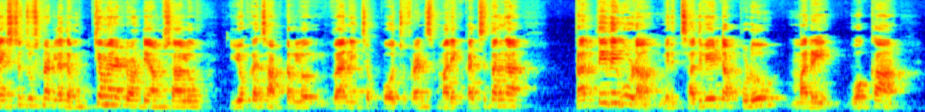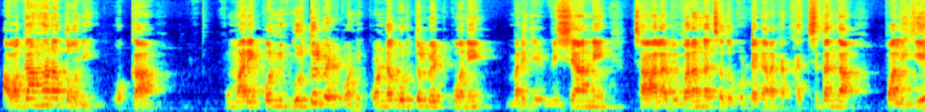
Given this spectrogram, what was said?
నెక్స్ట్ చూసినట్లయితే ముఖ్యమైనటువంటి అంశాలు ఈ యొక్క చాప్టర్లో ఇవ్వని ఇవన్నీ చెప్పుకోవచ్చు. ఫ్రెండ్స్ మరి ఖచ్చితంగా ప్రతిదీ కూడా మీరు చదివేటప్పుడు మరి ఒక అవగాహనతోని ఒక మరి కొన్ని గుర్తులు పెట్టుకోండి. కొండ గుర్తులు పెట్టుకొని మరి విషయాన్ని చాలా వివరంగా చదువుకుంటే కనుక ఖచ్చితంగా వాళ్ళు ఏ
